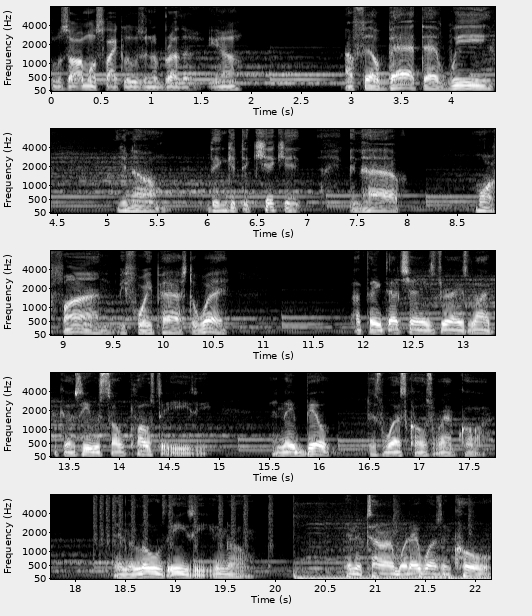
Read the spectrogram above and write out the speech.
it was almost like losing a brother, you know? I felt bad that we, you know, didn't get to kick it and have more fun before he passed away. I think that changed Dre's life because he was so close to Eazy. And they built this West Coast rap car. And to lose Eazy, you know, in a time where they wasn't cool,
